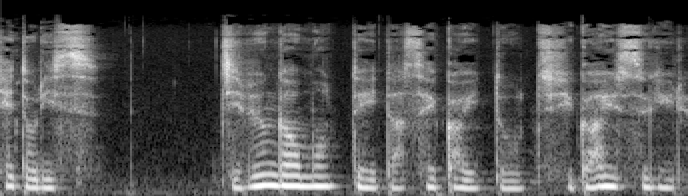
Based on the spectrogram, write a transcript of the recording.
テトリス。自分が思っていた世界と違いすぎる。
